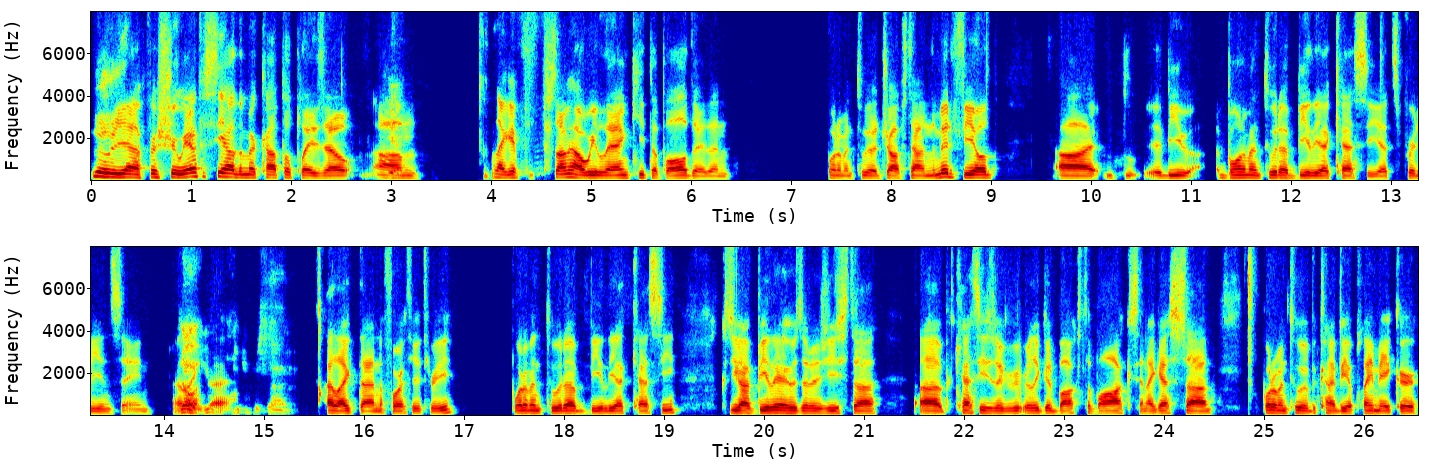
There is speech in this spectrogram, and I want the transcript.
No, yeah, for sure. We have to see how the Mercato plays out. Um, Like if somehow we land Keita Balde, then Bonaventura drops down in the midfield. Uh, it'd be Bonaventura, Biglia, Kessie. That's pretty insane. I no, like that. 100%. I like that in the four three three. Bonaventura, Biglia, Kessie, because you got Biglia who's a regista. Uh, Kessie's a really good box to box, and I guess uh, Bonaventura would kind of be a playmaker,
